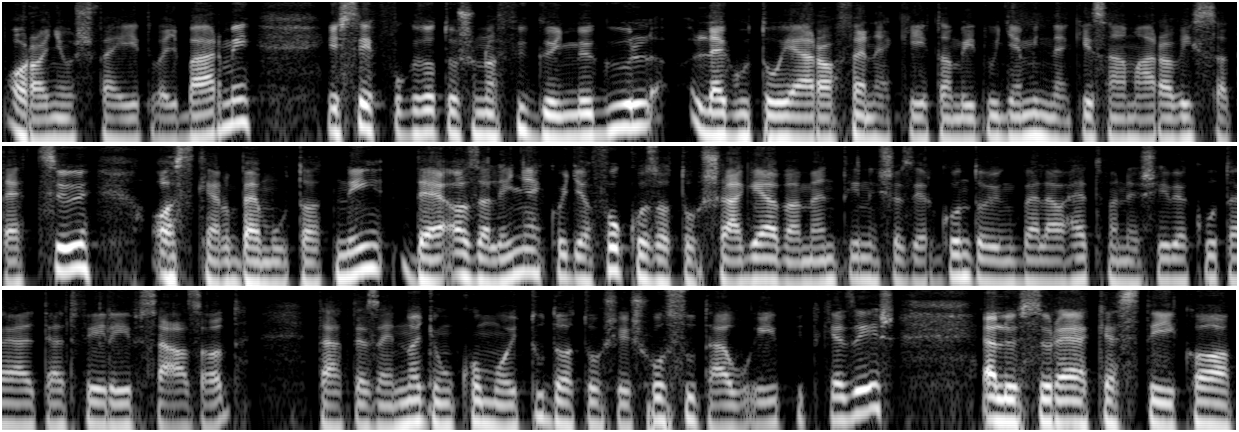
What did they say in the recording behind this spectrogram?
aranyos fejét, vagy bármi, és szép fokozatosan a függöny mögül legutoljára a fenekét, amit ugye mindenki számára visszatetsző, azt kell bemutatni, de az a lényeg, hogy a fokozatosság elve mentén, és azért gondoljunk bele a 70-es évek óta eltelt fél évszázad, tehát ez egy nagyon komoly, tudatos és hosszú távú építkezés. Először elkezdték a,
